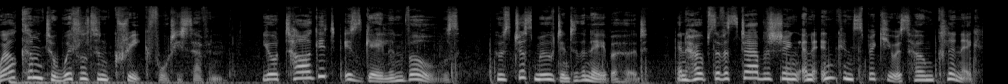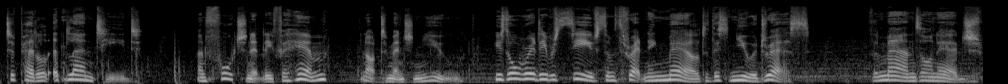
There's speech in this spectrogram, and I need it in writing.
Welcome to Whittleton Creek, 47. Your target is Galen Vholes, who's just moved into the neighborhood in hopes of establishing an inconspicuous home clinic to peddle Atlantide. Unfortunately for him, not to mention you, he's already received some threatening mail to this new address. The man's on edge,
